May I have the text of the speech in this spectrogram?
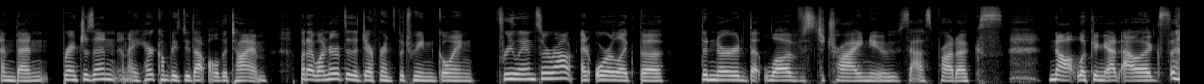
and then branches in. And I hear companies do that all the time. But I wonder if there's a difference between going freelancer route and or like the the nerd that loves to try new SaaS products, not looking at Alex.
